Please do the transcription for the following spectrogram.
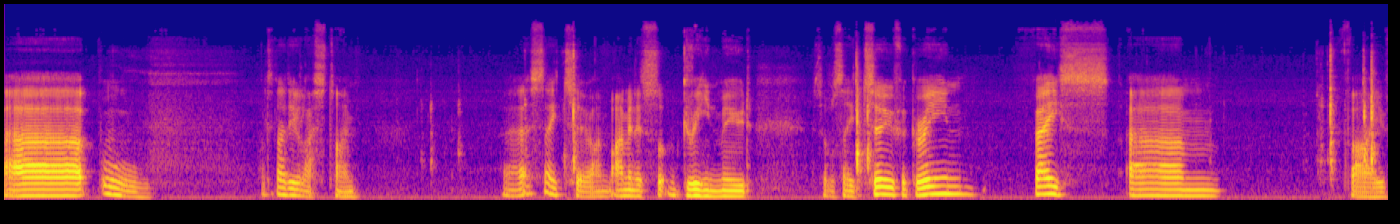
Uh, ooh. What did I do last time? Uh, let's say two. I'm, I'm in a sort of green mood. So we'll say two for green. Face, um, five.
